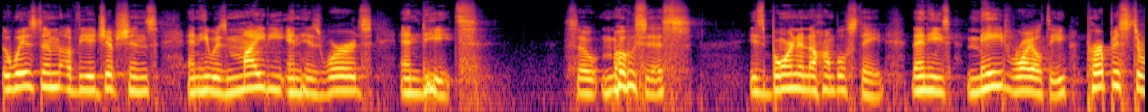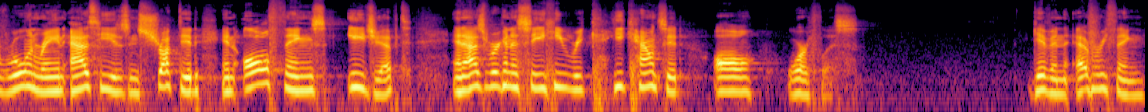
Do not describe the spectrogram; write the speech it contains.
the wisdom of the Egyptians, and he was mighty in his words and deeds. So Moses is born in a humble state. Then he's made royalty, purposed to rule and reign as he is instructed in all things Egypt. And as we're going to see, he, rec- he counts it all worthless, given everything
